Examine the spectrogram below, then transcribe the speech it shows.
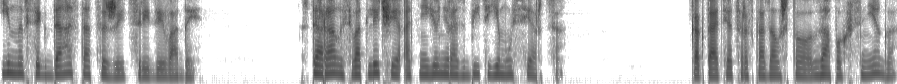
и навсегда остаться жить среди воды старалась, в отличие от нее, не разбить ему сердце. Как-то отец рассказал, что запах снега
